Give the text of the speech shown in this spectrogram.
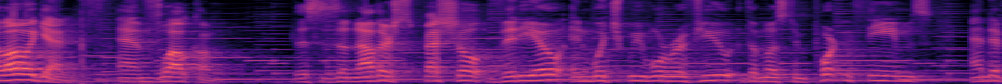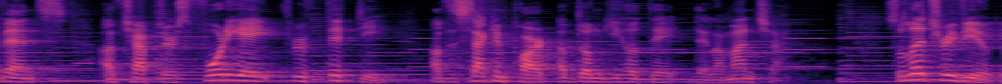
Hello again and welcome. This is another special video in which we will review the most important themes and events of chapters 48 through 50 of the second part of Don Quixote de la Mancha. So let's review.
